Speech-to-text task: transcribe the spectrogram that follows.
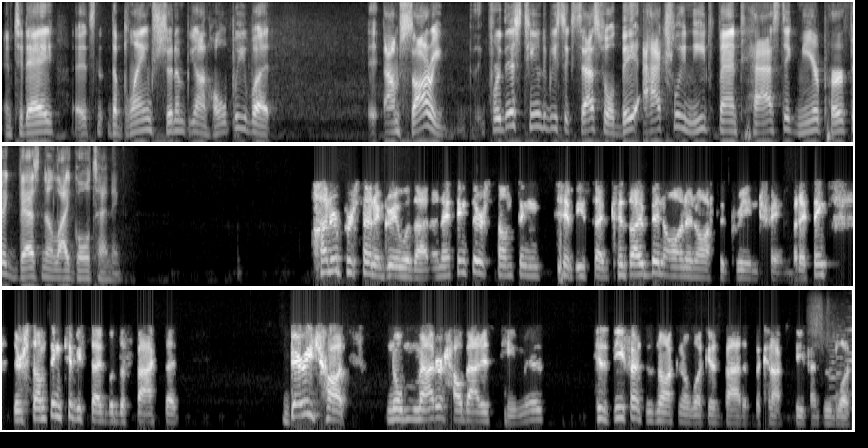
And today, it's the blame shouldn't be on Holtby, but I- I'm sorry. For this team to be successful, they actually need fantastic, near perfect Vezina like goaltending. Hundred percent agree with that, and I think there's something to be said because I've been on and off the green train, but I think there's something to be said with the fact that Barry Trotz, no matter how bad his team is, his defense is not going to look as bad as the Canucks defense defenses look.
